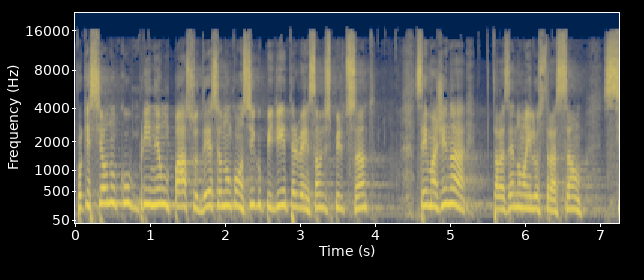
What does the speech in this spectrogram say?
Porque se eu não cumprir nenhum passo desse, eu não consigo pedir intervenção do Espírito Santo. Você imagina, trazendo uma ilustração, se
